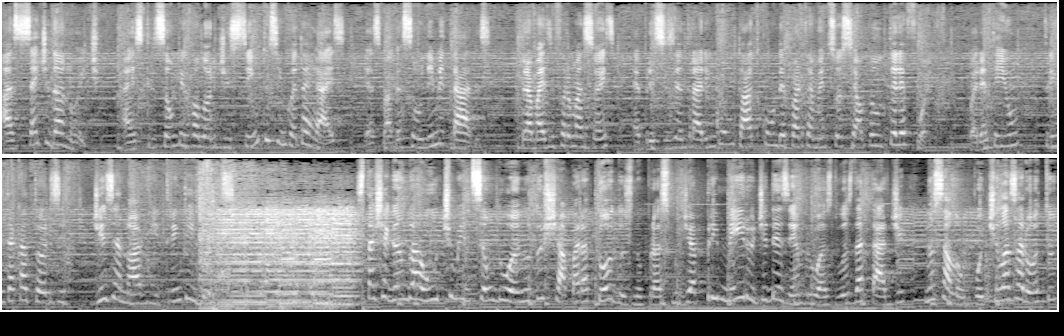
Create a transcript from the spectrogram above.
às 7 da noite. A inscrição tem valor de 150 reais e as vagas são limitadas. Para mais informações, é preciso entrar em contato com o Departamento Social pelo telefone 41 3014 19 32. Está chegando a última edição do ano do Chá para Todos, no próximo dia 1 de dezembro, às 2 da tarde, no Salão Poti Lazarotto.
